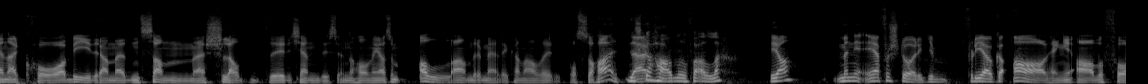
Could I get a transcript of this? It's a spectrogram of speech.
NRK bidra med den samme sladder-kjendisunderholdninga som alle andre mediekanaler også har? De skal ha noe for alle. Ja, men jeg, jeg forstår ikke For de er jo ikke avhengig av å få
